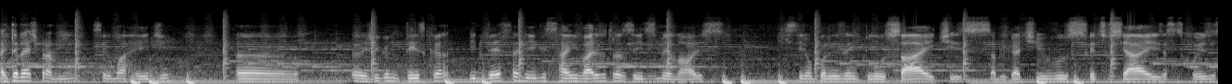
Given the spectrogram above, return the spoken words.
A internet para mim seria uma rede uh, gigantesca e dessa rede saem várias outras redes menores que seriam, por exemplo, sites, aplicativos, redes sociais, essas coisas.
